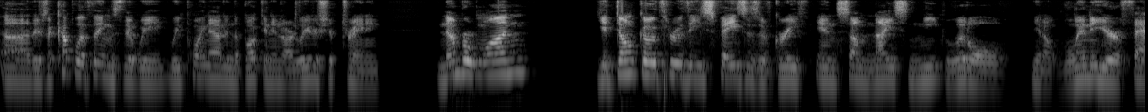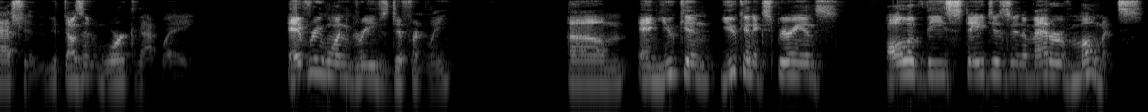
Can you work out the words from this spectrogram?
uh, there's a couple of things that we we point out in the book and in our leadership training. Number one, you don't go through these phases of grief in some nice, neat little you know linear fashion. It doesn't work that way. Everyone grieves differently um, and you can you can experience all of these stages in a matter of moments.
